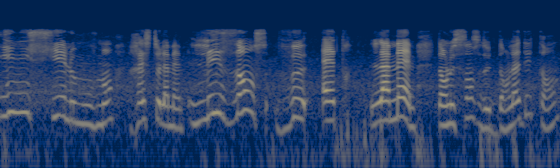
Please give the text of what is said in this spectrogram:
initier le mouvement reste la même. L'aisance veut être la même, dans le sens de dans la détente.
